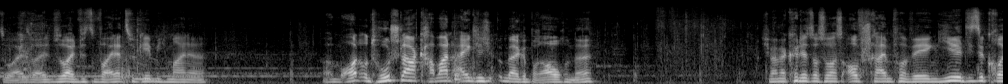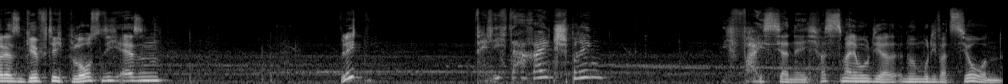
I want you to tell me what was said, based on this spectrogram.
So, also so ein Wissen weiterzugeben, ich meine, Mord und Totschlag kann man eigentlich immer gebrauchen, ne? Ich meine, man könnte jetzt auch sowas aufschreiben von wegen, hier, diese Kräuter sind giftig, bloß nicht essen. Will ich... Will ich da reinspringen? Ich weiß ja nicht. Was ist meine Motivation?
